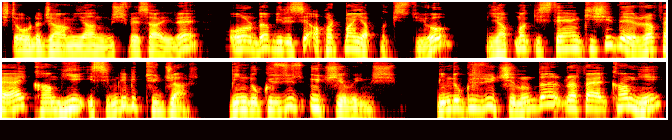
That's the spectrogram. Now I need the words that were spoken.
işte orada cami yanmış vesaire. Orada birisi apartman yapmak istiyor. Yapmak isteyen kişi de Rafael Kamhi isimli bir tüccar. 1903 yılıymış. 1903 yılında Rafael Kamhi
